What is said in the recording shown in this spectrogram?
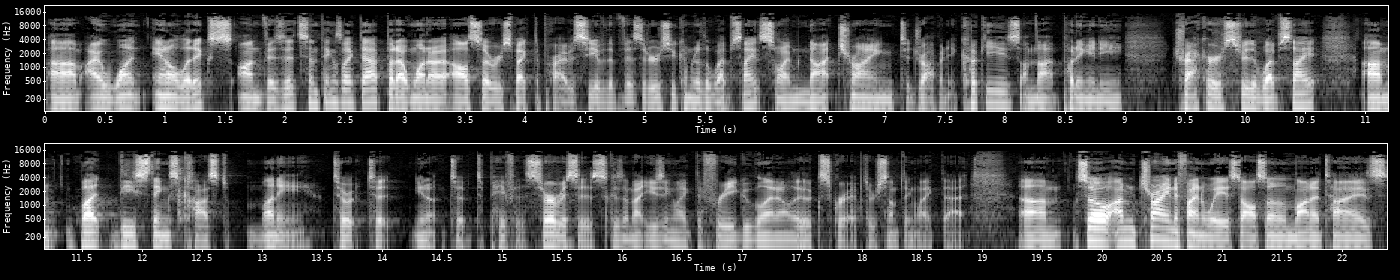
Um, I want analytics on visits and things like that, but I want to also respect the privacy of the visitors who come to the website. So I'm not trying to drop any cookies. I'm not putting any trackers through the website. Um, but these things cost money to to you know to to pay for the services because I'm not using like the free Google Analytics script or something like that. Um, so I'm trying to find ways to also monetize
